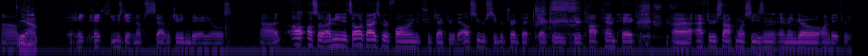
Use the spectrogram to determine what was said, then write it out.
Um, yeah, he, he, was getting upset with Jayden Daniels. Uh, also, I mean, it's all guys who are following the trajectory. The LC receiver trajectory to be a top ten pick uh, after your sophomore season, and then go on day three.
